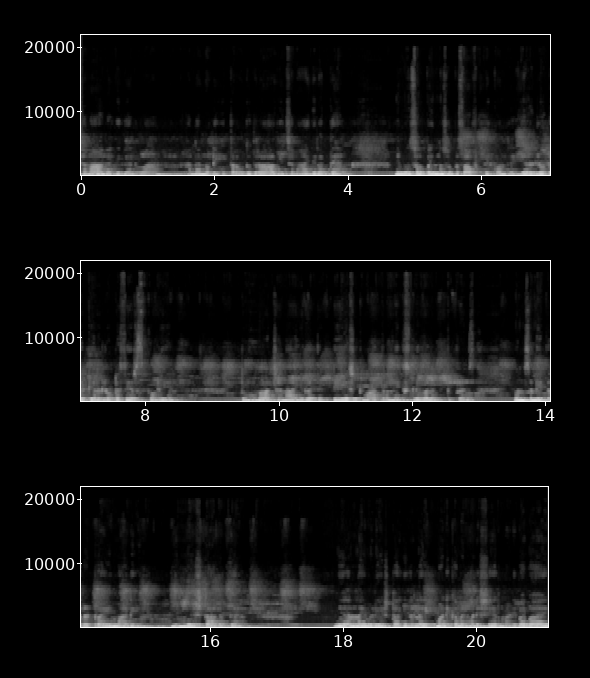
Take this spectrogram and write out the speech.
ಚೆನ್ನಾಗಾಗಿದೆ ಅಲ್ವಾ? ಅನ್ನ ನೋಡಿ ಈ ಥರ ಉದುದ್ರಾಗಿ ಚೆನ್ನಾಗಿರುತ್ತೆ. ನಿಮಗೆ ಸ್ವಲ್ಪ ಇನ್ನೂ ಸ್ವಲ್ಪ ಸಾಫ್ಟ್ ಬೇಕು ಅಂದರೆ ಎರಡು ಲೋಟಕ್ಕೆ ಎರಡು ಲೋಟ ಸೇರಿಸ್ಕೊಳ್ಳಿ. ತುಂಬ ಚೆನ್ನಾಗಿರುತ್ತೆ. ಟೇಸ್ಟ್ ಮಾತ್ರ ನೆಕ್ಸ್ಟ್ ಲೆವೆಲಲ್ಲಿತ್ತು ಫ್ರೆಂಡ್ಸ್ ಒಂದ್ಸಲ ಈ ಥರ ಟ್ರೈ ಮಾಡಿ ನಿಮಗೂ ಇಷ್ಟ ಆಗುತ್ತೆ. ನೀವು ಅನ್ನ ಈ ವಿಡಿಯೋ ಇಷ್ಟ ಆಗಿದ್ರೆ ಲೈಕ್ ಮಾಡಿ ಕಮೆಂಟ್ ಮಾಡಿ ಶೇರ್ ಮಾಡಿ. ಬಾಯ್ ಬಾಯ್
